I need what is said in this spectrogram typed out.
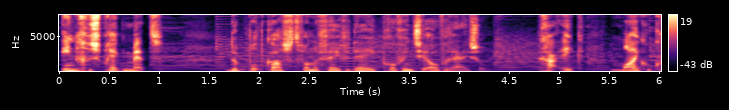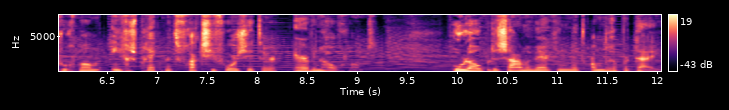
In gesprek met de podcast van de VVD Provincie Overijssel. Ga ik, Michael Kroegman, in gesprek met fractievoorzitter Erwin Hoogland. Hoe lopen de samenwerkingen met andere partijen?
